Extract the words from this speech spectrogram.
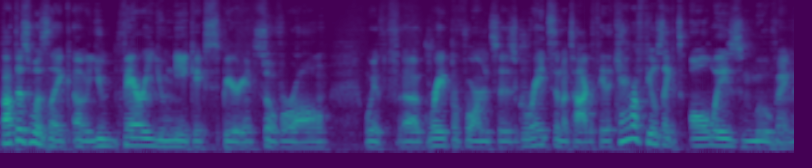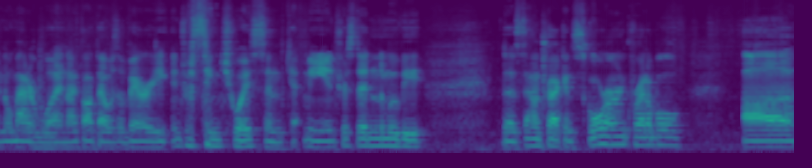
thought this was, like, a very unique experience overall, with uh, great performances, great cinematography. The camera feels like it's always moving, no matter what, and I thought that was a very interesting choice and kept me interested in the movie. The soundtrack and score are incredible. Uh,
